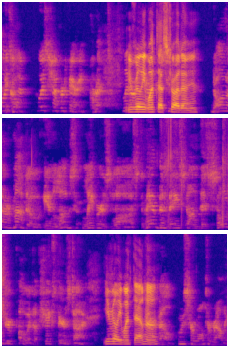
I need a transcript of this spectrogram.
Who is, Nicole. Shep- who is Shepard Fairey? Correct. You really want that straw, don't you? Don Armado in Love's Labor's Lost may have been based on this soldier poet of Shakespeare's time. You really want that, huh? Charbel. Who's Sir Walter Raleigh?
